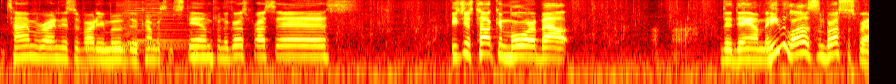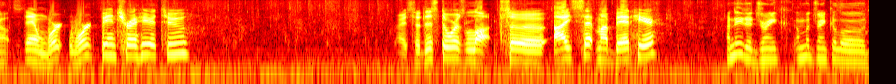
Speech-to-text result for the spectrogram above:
The time of writing this, we've already removed the cumbersome stem from the growth process. He's just talking more about the damn. He loves some Brussels sprouts. Damn work workbench right here too. All right, so this door is locked. So I set my bed here. I need a drink. I'm gonna drink a little.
